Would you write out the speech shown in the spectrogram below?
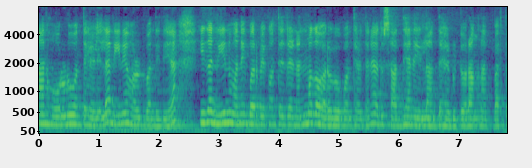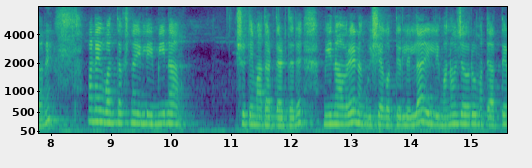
ನಾನು ಹೊರಡು ಅಂತ ಹೇಳಿಲ್ಲ, ನೀನೇ ಹೊರಟು ಬಂದಿದ್ದೀಯಾ? ಈಗ ನೀನು ಮನೆಗೆ ಬರಬೇಕು ಅಂತ ಇದ್ದರೆ ನನ್ನ ಮಗ ಹೊರಗೆ ಹೋಗು ಅಂತ ಹೇಳ್ತಾನೆ. ಅದು ಸಾಧ್ಯನೇ ಇಲ್ಲ ಅಂತ ಹೇಳಿಬಿಟ್ಟು ರಂಗನಾಥ್ ಬರ್ತಾನೆ. ಮನೆಗೆ ಬಂದ ತಕ್ಷಣ ಇಲ್ಲಿ ಮೀನಾ ಶ್ರುತಿ ಮಾತಾಡ್ತಾ ಇರ್ತಾರೆ. ಮೀನಾ ಅವರೇ, ನಂಗೆ ವಿಷಯ ಗೊತ್ತಿರಲಿಲ್ಲ. ಇಲ್ಲಿ ಮನೋಜ್ ಅವರು ಮತ್ತು ಅತ್ತೆ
